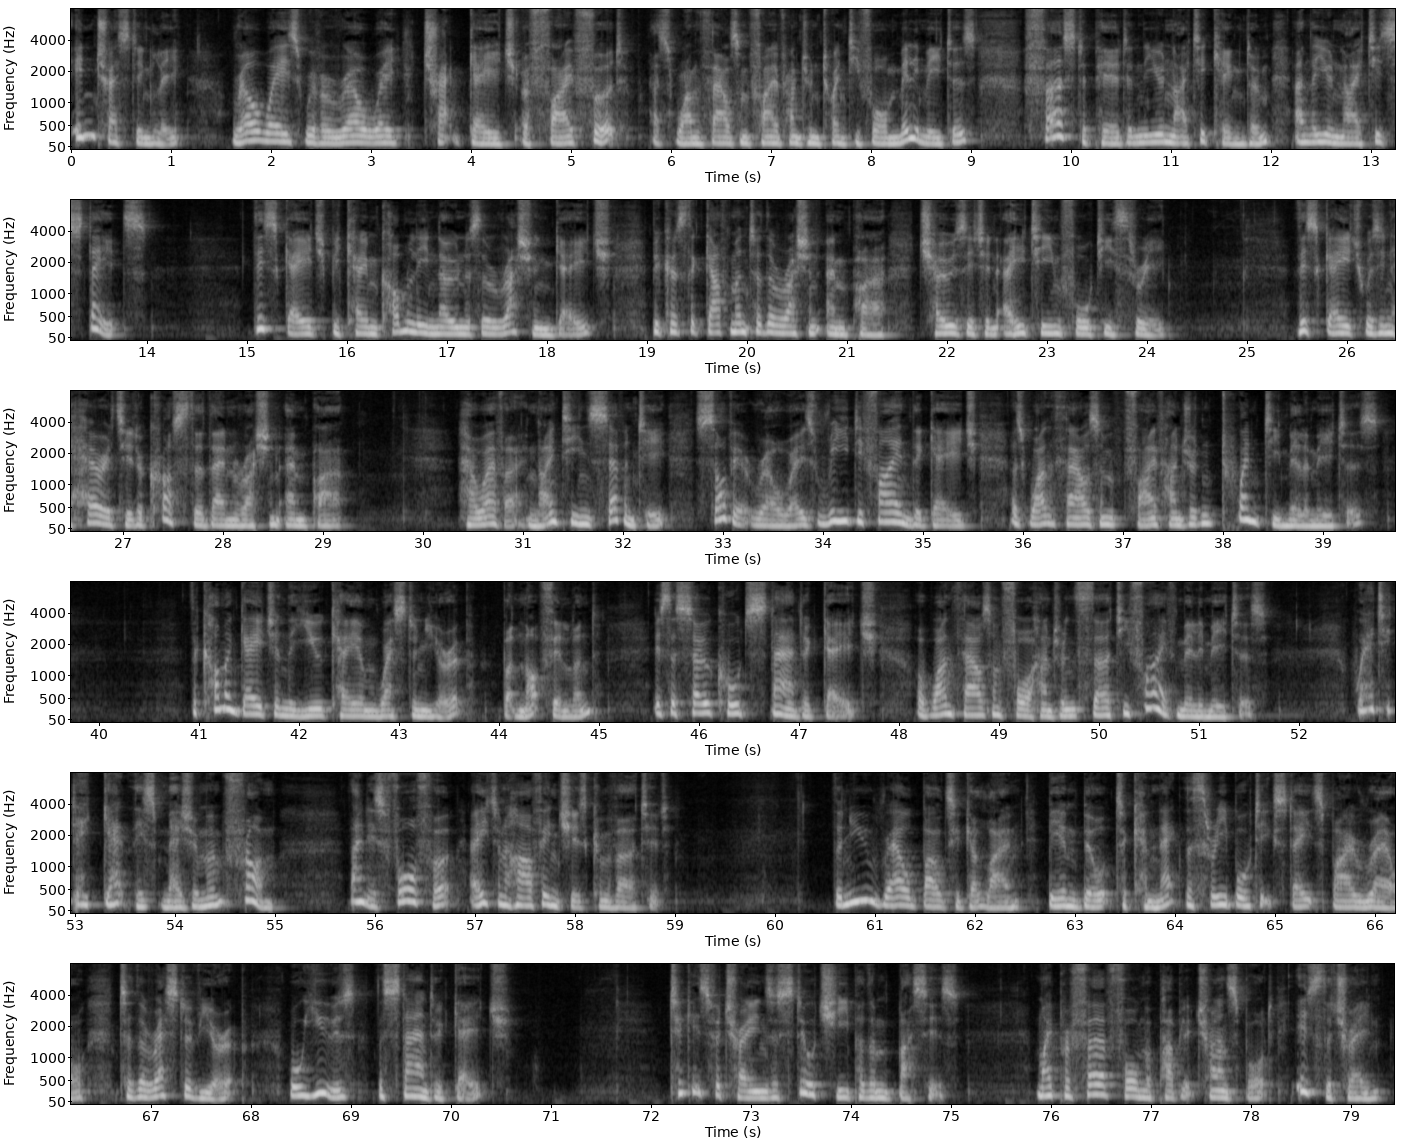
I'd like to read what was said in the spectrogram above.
Interestingly, railways with a railway track gauge of 5 foot that's 1,524 millimeters, first appeared in the United Kingdom and the United States. This gauge became commonly known as the Russian gauge because the government of the Russian Empire chose it in 1843. This gauge was inherited across the then Russian Empire. However, in 1970, Soviet railways redefined the gauge as 1,520 millimetres. The common gauge in the UK and Western Europe, but not Finland, is the so called standard gauge of 1,435 millimetres. Where did they get this measurement from? That is 4 foot 8.5 inches converted. The new Rail Baltica line being built to connect the three Baltic states by rail to the rest of Europe will use the standard gauge. Tickets for trains are still cheaper than buses. My preferred form of public transport is the train.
